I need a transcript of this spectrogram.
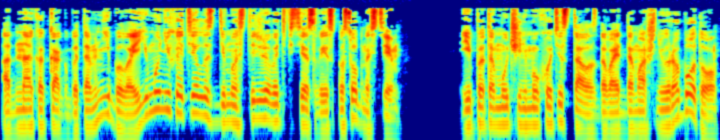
Однако, как бы там ни было, ему не хотелось демонстрировать все свои способности, и потому Чиньму хоть и стал сдавать домашнюю работу,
